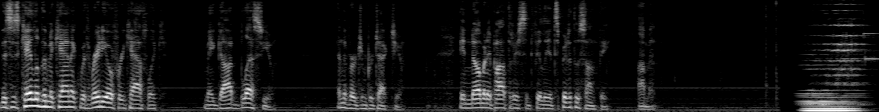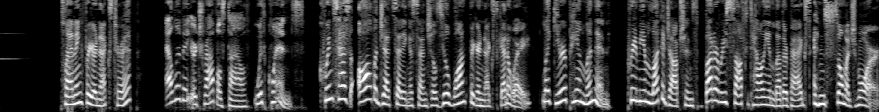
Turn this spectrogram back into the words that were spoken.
This is Caleb the Mechanic with Radio Free Catholic. May God bless you and the Virgin protect you. In nomine Patris et Filii et Spiritus Sancti. Amen. Planning for your next trip? Elevate your travel style with Quince. Quince has all the jet setting essentials you'll want for your next getaway, like European linen, premium luggage options, buttery soft Italian leather bags, and so much more.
